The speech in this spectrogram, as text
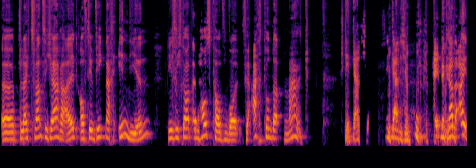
äh, vielleicht 20 Jahre alt, auf dem Weg nach Indien die sich dort ein Haus kaufen wollten für 800 Mark. Steht gar nicht, steht gar nicht im Buch. Fällt mir gerade ein.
